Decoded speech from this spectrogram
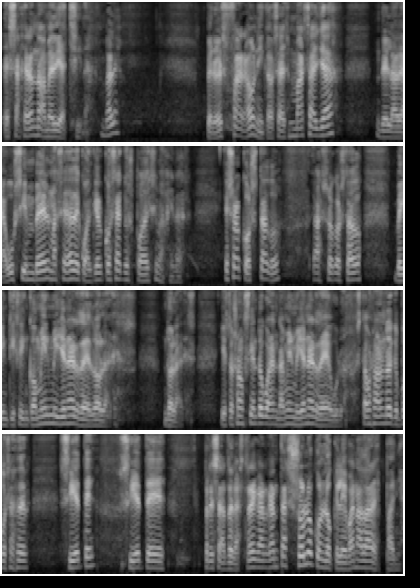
exagerando a media China, ¿vale? Pero es faraónica, o sea, es más allá de la de Abu Simbel, más allá de cualquier cosa que os podáis imaginar. Eso ha costado, eso ha costado 25 mil millones de dólares, dólares. Y estos son 140 mil millones de euros. Estamos hablando de que puedes hacer siete, siete presas de las tres gargantas solo con lo que le van a dar a España.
